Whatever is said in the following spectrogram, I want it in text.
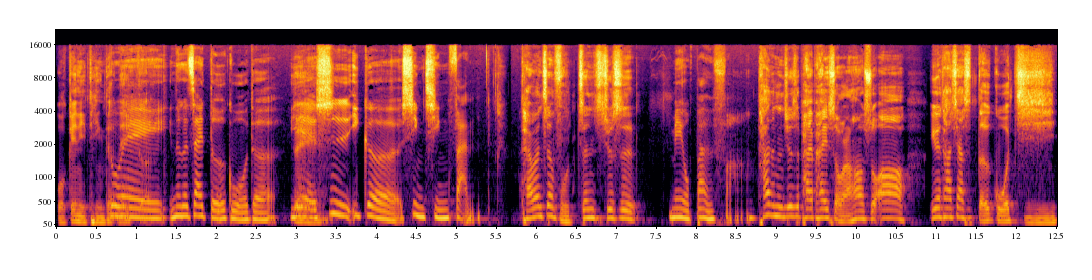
我给你听的那个，对，那个在德国的也是一个性侵犯。台湾政府真就是没有办法，他们就是拍拍手，然后说哦，因为他现在是德国籍，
